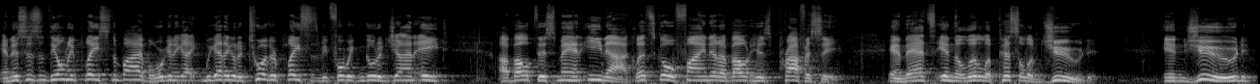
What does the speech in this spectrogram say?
And this isn't the only place in the Bible. We're gonna we got to go to two other places before we can go to John 8 about this man Enoch. Let's go find out about his prophecy. And that's in the little epistle of Jude. In Jude,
